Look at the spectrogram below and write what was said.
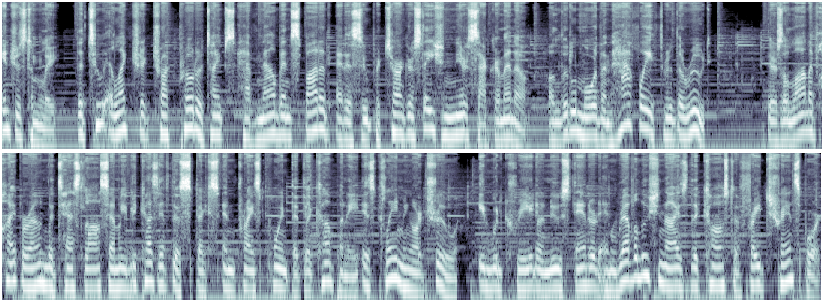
Interestingly, the two electric truck prototypes have now been spotted at a supercharger station near Sacramento, a little more than halfway through the route. There's a lot of hype around the Tesla Semi because if the specs and price point that the company is claiming are true, it would create a new standard and revolutionize the cost of freight transport.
